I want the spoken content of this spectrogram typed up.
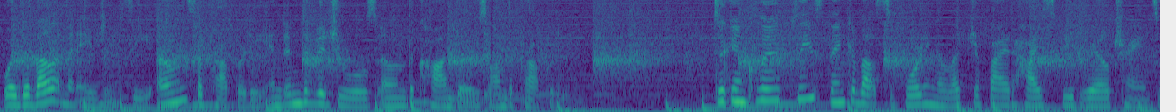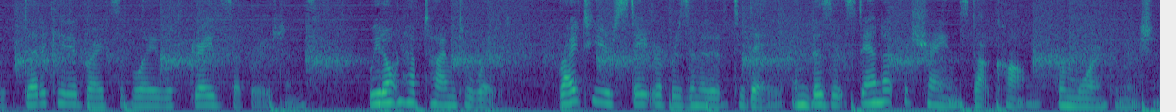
where a development agency owns the property and individuals own the condos on the property. To conclude, please think about supporting electrified high-speed rail trains with dedicated rights of way with grade separations. We don't have time to wait. Write to your state representative today and visit standupfortrains.com for more information.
